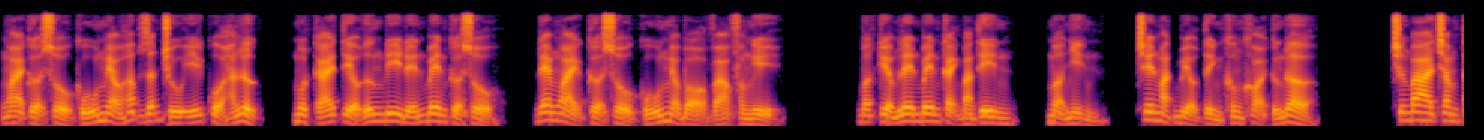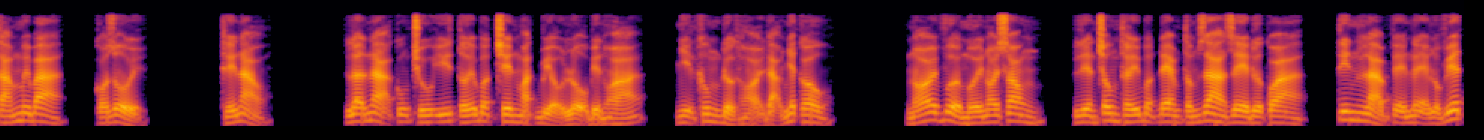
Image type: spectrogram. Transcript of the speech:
ngoài cửa sổ cú mèo hấp dẫn chú ý của hắn lực, một cái tiểu ưng đi đến bên cửa sổ, đem ngoài cửa sổ cú mèo bỏ vào phòng nghỉ. Bật kiểm lên bên cạnh bàn tin, mở nhìn, trên mặt biểu tình không khỏi cứng đờ. Chương ba trăm tám mươi ba, có rồi. Thế nào? Lợn nạ cũng chú ý tới bật trên mặt biểu lộ biến hóa, nhịn không được hỏi đạo nhất câu nói vừa mới nói xong, liền trông thấy bật đem tấm da dê đưa qua, tin là tệ nệ lộ viết,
